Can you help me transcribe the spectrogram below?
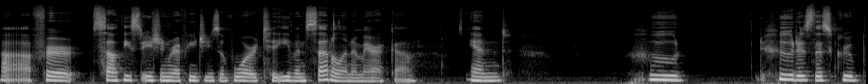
uh, for Southeast Asian refugees of war to even settle in America. And who who does this group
